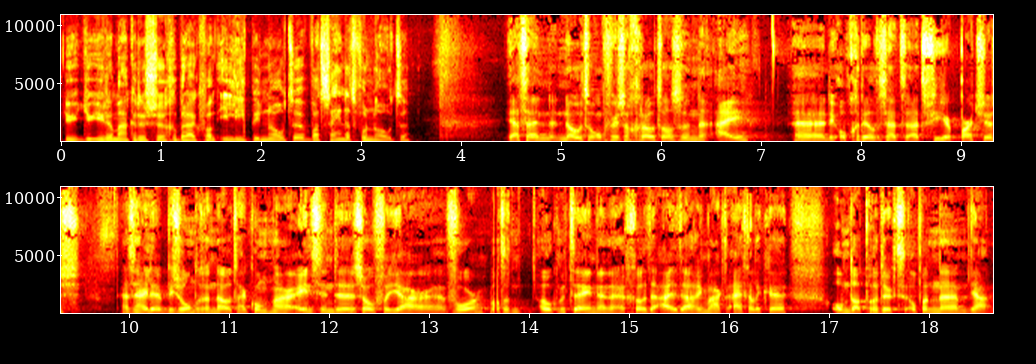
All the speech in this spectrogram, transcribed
jullie maken dus eh, gebruik van Ilipi-noten. Wat zijn dat voor noten? Ja, het zijn noten ongeveer zo groot als een ei. Die opgedeeld is uit, uit vier partjes. Het is een hele bijzondere noot. Hij komt maar eens in de zoveel jaar eh, voor. Wat het ook meteen een, grote uitdaging maakt eigenlijk... Uh, om dat product op een, ja,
